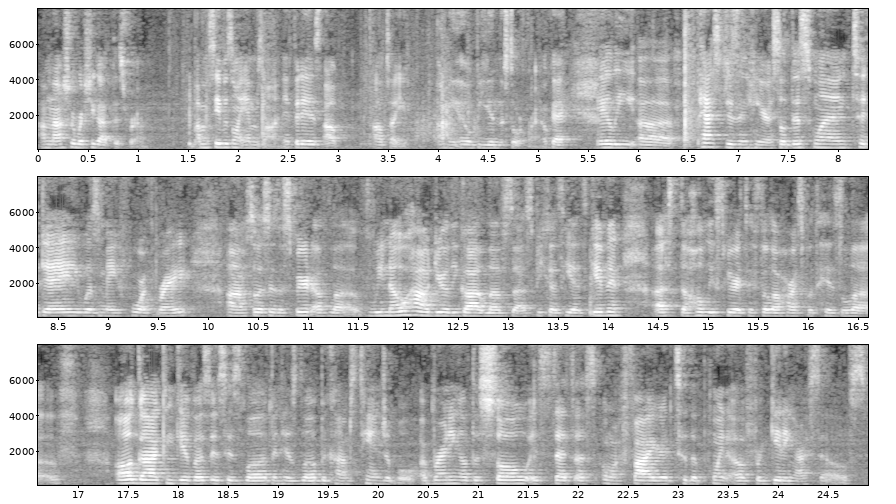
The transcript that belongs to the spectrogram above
I'm not sure where she got this from i'm gonna see if it's on amazon if it is i'll I'll tell you. I mean, it'll be in the storefront, okay? Daily uh, passages in here. So this one today was May 4th, right? Um, so it says the spirit of love. We know how dearly God loves us because he has given us the Holy Spirit to fill our hearts with his love. All God can give us is his love and his love becomes tangible. A burning of the soul, it sets us on fire to the point of forgetting ourselves.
